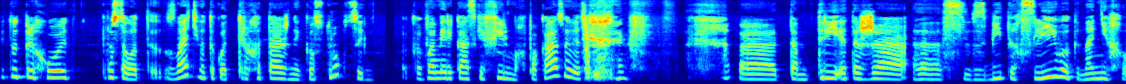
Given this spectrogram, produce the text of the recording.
И тут приходит просто вот, знаете, вот такой трехэтажной конструкции, как в американских фильмах показывают, э, там три этажа э, взбитых сливок, на них э,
